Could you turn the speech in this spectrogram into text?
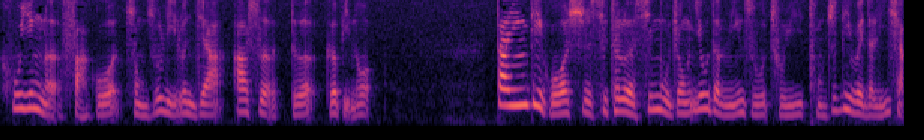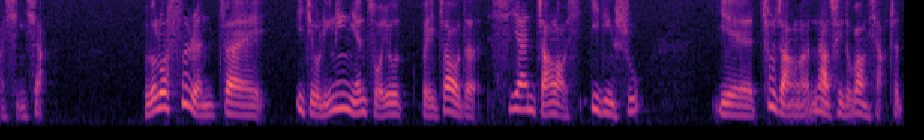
呼应了法国种族理论家阿瑟·德·格比诺。大英帝国是希特勒心目中优等民族处于统治地位的理想形象。俄罗斯人在一九零零年左右伪造的西安长老议定书，也助长了纳粹的妄想症。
